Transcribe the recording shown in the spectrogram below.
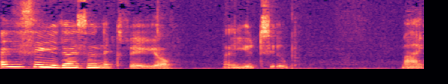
I see you guys in the next video on YouTube. Bye.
